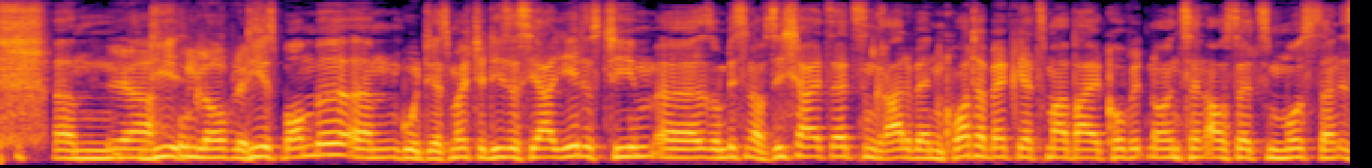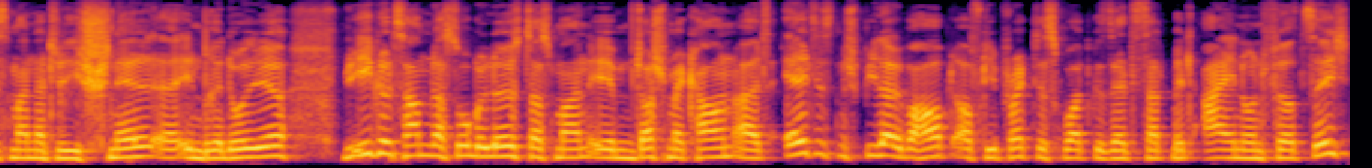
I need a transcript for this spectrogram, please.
ähm, ja, die, unglaublich. Die ist Bombe. Ähm, gut, jetzt möchte dieses Jahr jedes Team äh, so ein bisschen auf Sicherheit setzen, gerade wenn ein Quarterback jetzt mal bei Covid-19 aussetzen muss, dann ist man natürlich schnell äh, in Bredouille. Die Eagles haben das so gelöst, dass man eben Josh McCown als ältesten Spieler überhaupt auf die Practice Squad gesetzt hat mit 41.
